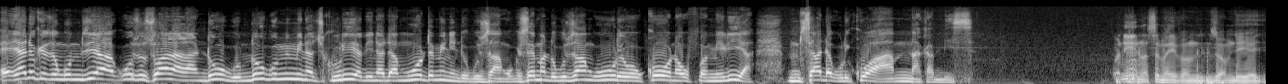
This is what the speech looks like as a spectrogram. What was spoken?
E, yani ukizungumzia kuhusu swala la ndugu, ndugu mimi nachukulia binadamu wote mimi ni ndugu zangu. Ukisema ndugu zangu ule wa ukoo na ufamilia, msaada kulikuwa hamna kabisa. Kwa nini unasema hivyo mzee wa Mjegeje?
